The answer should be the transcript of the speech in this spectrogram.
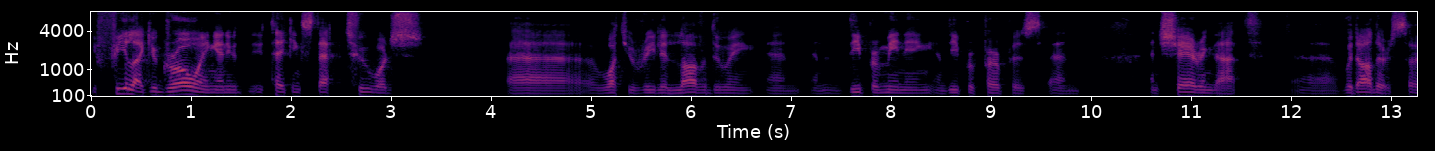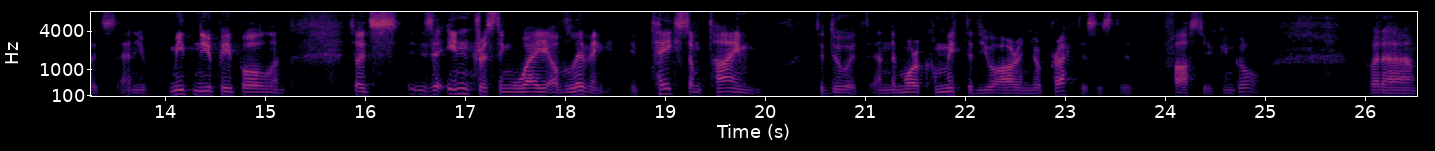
you feel like you're growing and you, you're taking step towards uh, what you really love doing and and deeper meaning and deeper purpose and and sharing that uh, with others. So it's and you meet new people and so it's it's an interesting way of living. It takes some time to do it and the more committed you are in your practices the, the faster you can go. But uh,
